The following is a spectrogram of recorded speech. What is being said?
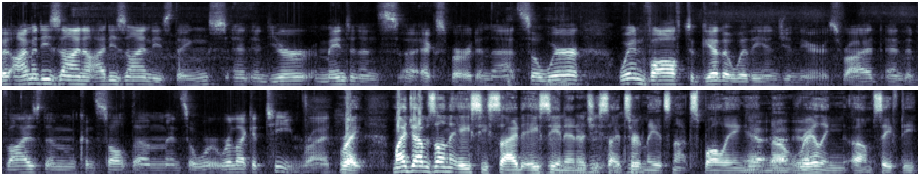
But I'm a designer. I design these things, and, and you're a maintenance uh, expert in that. So mm-hmm. we're we're involved together with the engineers, right, and advise them, consult them, and so we're, we're like a team, right? Right. My job is on the AC side, AC mm-hmm, and energy mm-hmm, side. Certainly, it's not spalling and yeah, um, yeah. railing um, safety,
